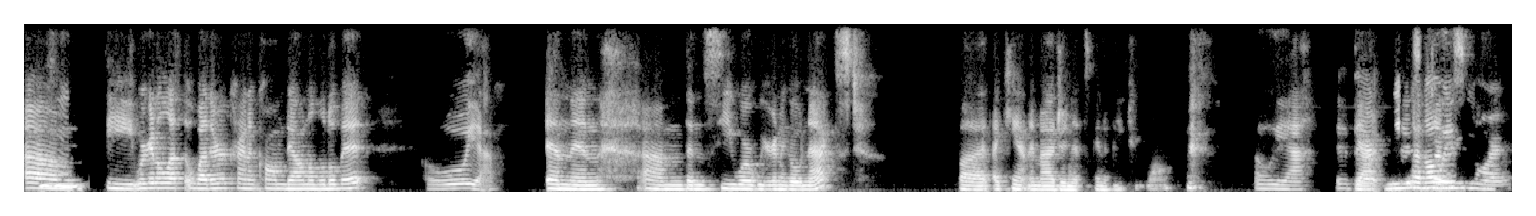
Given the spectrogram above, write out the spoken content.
Um, mm-hmm. The we're gonna let the weather kind of calm down a little bit. Oh yeah, and then um, then see where we're gonna go next. But I can't imagine it's gonna be too long. oh yeah, there, yeah. Have always more.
